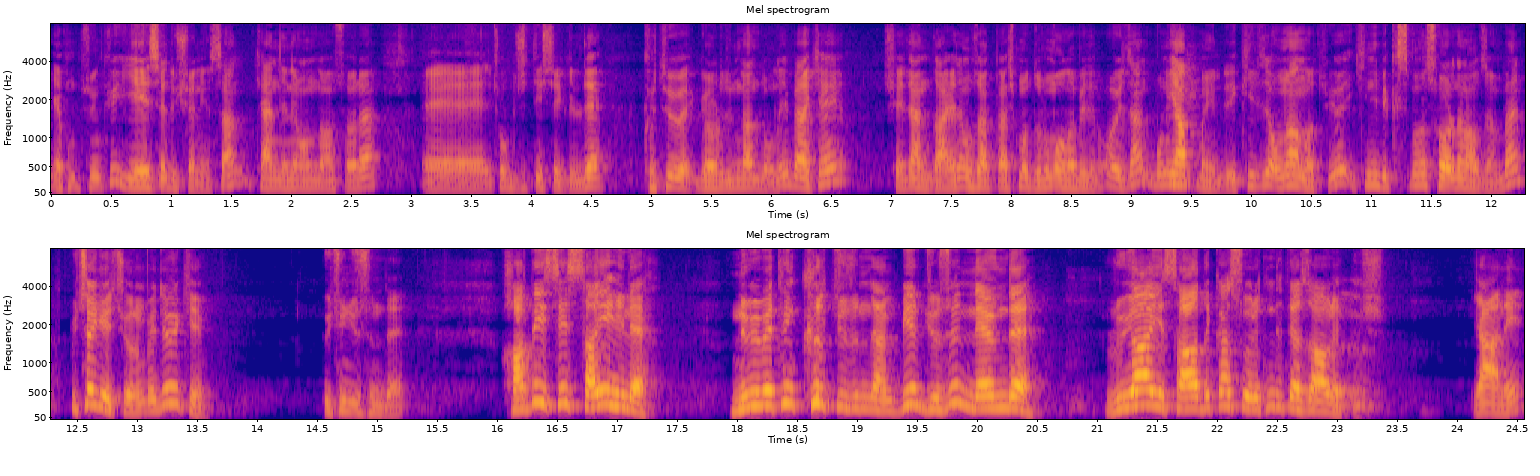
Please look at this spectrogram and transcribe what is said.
Yapım çünkü yese düşen insan kendini ondan sonra e, çok ciddi şekilde kötü gördüğünden dolayı belki şeyden daireden uzaklaşma durumu olabilir. O yüzden bunu yapmayın diyor. İkinci de onu anlatıyor. İkinci bir kısmını sonradan alacağım ben. Üçe geçiyorum ve diyor ki üçüncüsünde hadisi sahih ile nübüvvetin 40 yüzünden bir cüzü nevde rüyayı sadıka suretinde tezahür etmiş. Yani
